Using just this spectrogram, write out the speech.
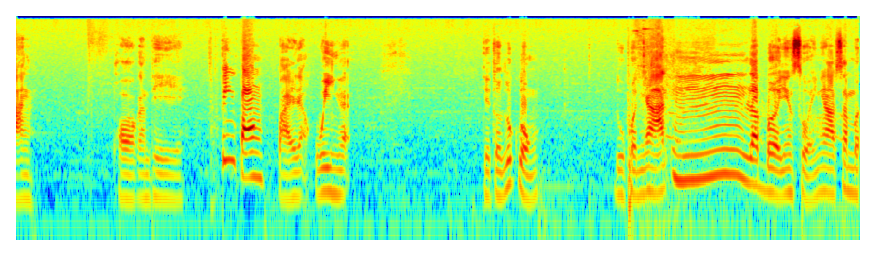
าง พอกันทีปิ้งปองไปแล้ววิ่งละเดี๋ยวตัวลูกหลง ดูผลงาน อืมระเบิดยังสวยงามเสม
